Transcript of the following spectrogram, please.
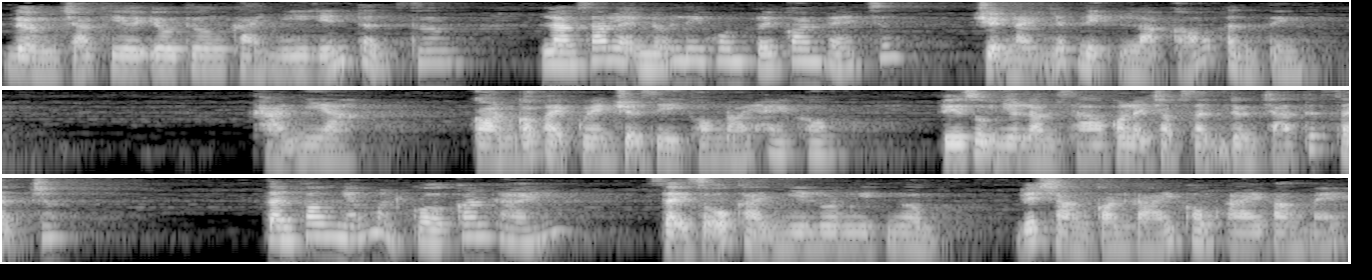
Đường cha kia yêu thương Khả Nhi đến tận xương, làm sao lại nỡ ly hôn với con bé chứ? Chuyện này nhất định là có ẩn tình. Khả Nhi à, con có phải quên chuyện gì không nói hay không? Ví dụ như làm sao con lại chọc giận đường cha tức giận chứ? Tần Phong nhắm mặt của con gái, dạy dỗ Khả Nhi luôn nghịch ngợm, biết rằng con gái không ai bằng mẹ.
